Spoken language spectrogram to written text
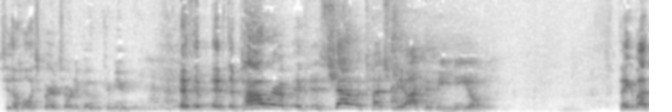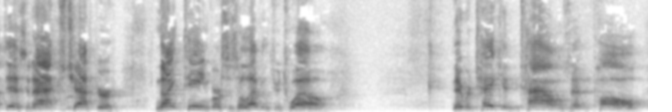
See, the Holy Spirit's already moving communion. If the, if the power of, if his shadow would touch me, I could be healed. Think about this in Acts chapter 19, verses 11 through 12. They were taking towels that Paul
